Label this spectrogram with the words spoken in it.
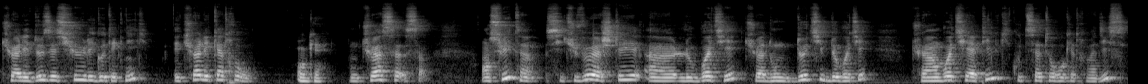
tu as les deux essieux Lego Technique et tu as les quatre roues. Ok. Donc tu as ça. ça. Ensuite, si tu veux acheter euh, le boîtier, tu as donc deux types de boîtiers. Tu as un boîtier à pile qui coûte 7,90€.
